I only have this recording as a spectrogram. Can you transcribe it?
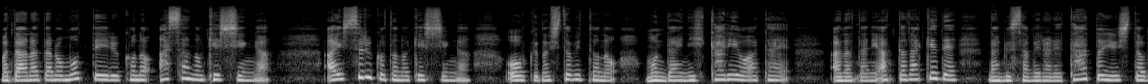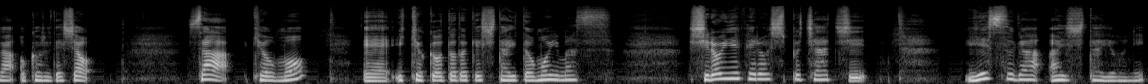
またあなたの持っているこの朝の決心が愛することの決心が多くの人々の問題に光を与えあなたに会っただけで慰められたという人が起こるでしょう。さあ今日も、えー、一曲お届けしたいと思います。白家フェロシップチャーチイエスが愛したように。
